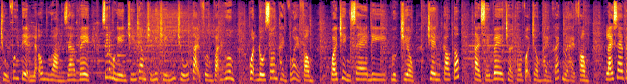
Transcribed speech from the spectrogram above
chủ phương tiện là ông Hoàng Gia V, sinh năm 1999, trú tại phường Vạn Hương, quận Đồ Sơn, thành phố Hải Phòng. Quá trình xe đi ngược chiều trên cao tốc, tài xế V chở theo vợ chồng hành khách người Hải Phòng. Lái xe V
